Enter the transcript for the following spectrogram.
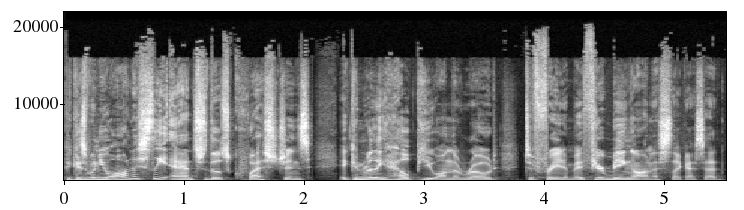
Because when you honestly answer those questions, it can really help you on the road to freedom, if you're being honest, like I said.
